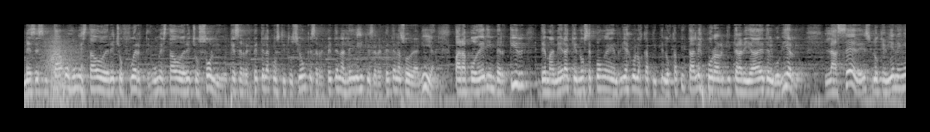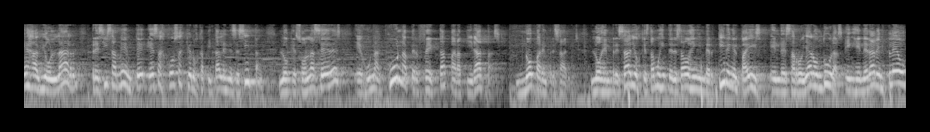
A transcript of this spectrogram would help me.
Necesitamos un Estado de Derecho fuerte, un Estado de Derecho sólido, que se respete la Constitución, que se respeten las leyes y que se respete la soberanía, para poder invertir de manera que no se pongan en riesgo los, capitales por arbitrariedades del gobierno las sedes lo que vienen es a violar precisamente esas cosas que los capitales necesitan. Lo que son las sedes es una cuna perfecta para piratas, no para empresarios los empresarios que estamos interesados en invertir en el país, en desarrollar Honduras, en generar empleo,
